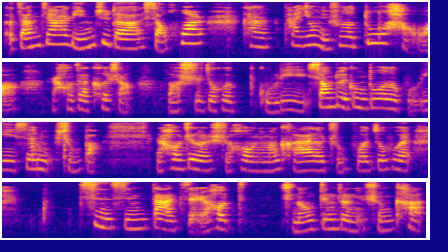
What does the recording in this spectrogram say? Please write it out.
呃，咱们家邻居的小花儿，看他英语说的多好啊。”然后在课上，老师就会鼓励，相对更多的鼓励一些女生吧。然后这个时候，你们可爱的主播就会信心大减，然后只能盯着女生看。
